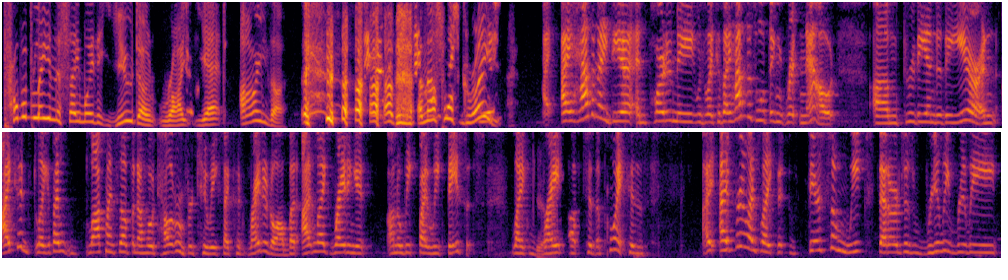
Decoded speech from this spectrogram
probably in the same way that you don't write yet either. and that's what's great. I, I have an idea, and part of me was like, because I have this whole thing written out um, through the end of the year, and I could like if I lock myself in a hotel room for two weeks, I could write it all. But I like writing it on a week by week basis, like yeah. right up to the point, because I I've realized like there's some weeks that are just really really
